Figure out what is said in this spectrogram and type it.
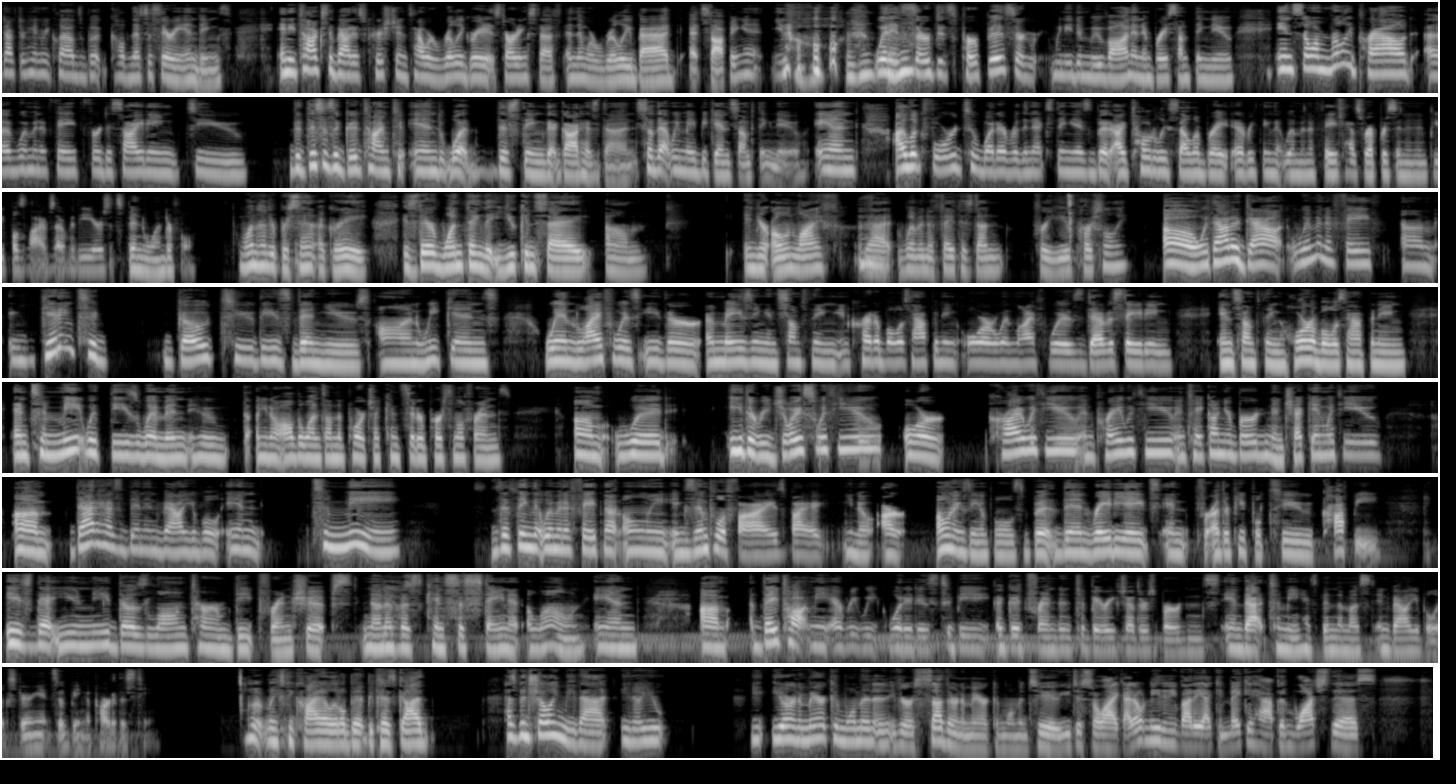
Dr. Henry Cloud's book called Necessary Endings. And he talks about as Christians how we're really great at starting stuff and then we're really bad at stopping it, you know, Mm-hmm. when it served its purpose or we need to move on and embrace something new. And so I'm really proud of women of faith for deciding to that this is a good time to end what this thing that God has done so that we may begin something new. And I look forward to whatever the next thing is, but I totally celebrate everything that women of faith has represented in people's lives over the years. It's been wonderful. 100% agree. Is there one thing that you can say, um, in your own life Mm-hmm. that Women of Faith has done for you personally? Oh, without a doubt, women of faith, um, getting to go to these venues on weekends when life was either amazing and something incredible was happening or when life was devastating and something horrible was happening And to meet with these women who, you know, all the ones on the porch I consider personal friends, um, would either rejoice with you or cry with you and pray with you and take on your burden and check in with you. Um, that has been invaluable. And to me, the thing that women of faith not only exemplifies by, you know, our own examples, but then radiates and for other people to copy is that you need those long-term deep friendships. None yes. of us can sustain it alone. And, um, they taught me every week what it is to be a good friend and to bear each other's burdens. And that to me has been the most invaluable experience of being a part of this team. It makes me cry a little bit because God has been showing me that, you know, you, you, are an American woman and if you're a Southern American woman too, you just are like, I don't need anybody. I can make it happen. Watch this.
